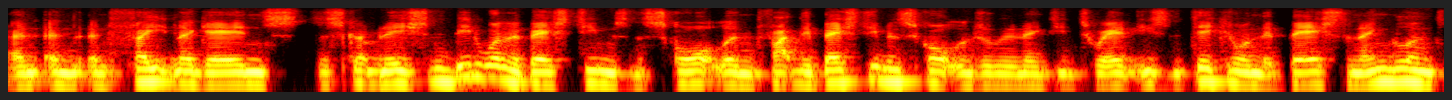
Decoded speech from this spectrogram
and, and, and fighting against discrimination, being one of the best teams in Scotland, in fact, the best team in Scotland during the 1920s, and taking on the best in England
